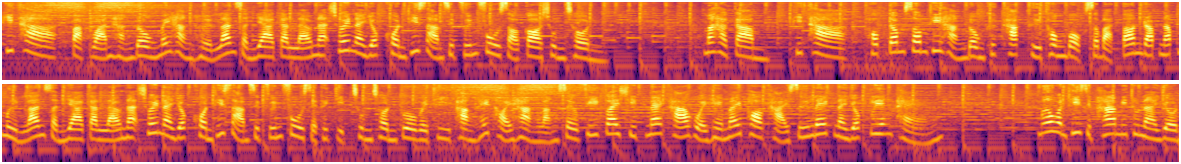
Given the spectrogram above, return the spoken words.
พิธา ปากหวานหางดงไม่ห่างเหินลั่นสัญญากันแล้วนะ ช่วยนายกคนที่ 30 ฟื้นฟูสกชุมชน มหกรรม พิธา พบด้อมส้มที่หางดงคึกคักถือธงโบกสะบัดต้อนรับนับหมื่นลั่นสัญญากันแล้วนะ ช่วยนายกคนที่ 30 ฟื้นฟูเศรษฐกิจชุมชนกลัวเวทีพังให้ถอยห่างหลังเซลฟี่ใกล้ชิดแม่ค้าหวยเฮไม่พอขายซื้อเลขนายกเกลี้ยงแผงเมื่อวันที่ 15 มิถุนายน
